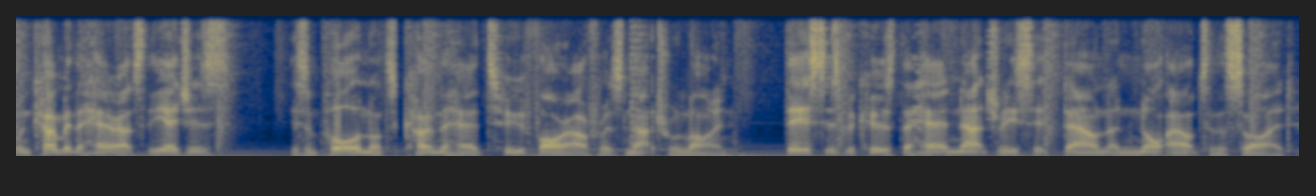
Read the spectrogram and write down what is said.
When combing the hair out to the edges, it's important not to comb the hair too far out from its natural line. This is because the hair naturally sits down and not out to the side,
